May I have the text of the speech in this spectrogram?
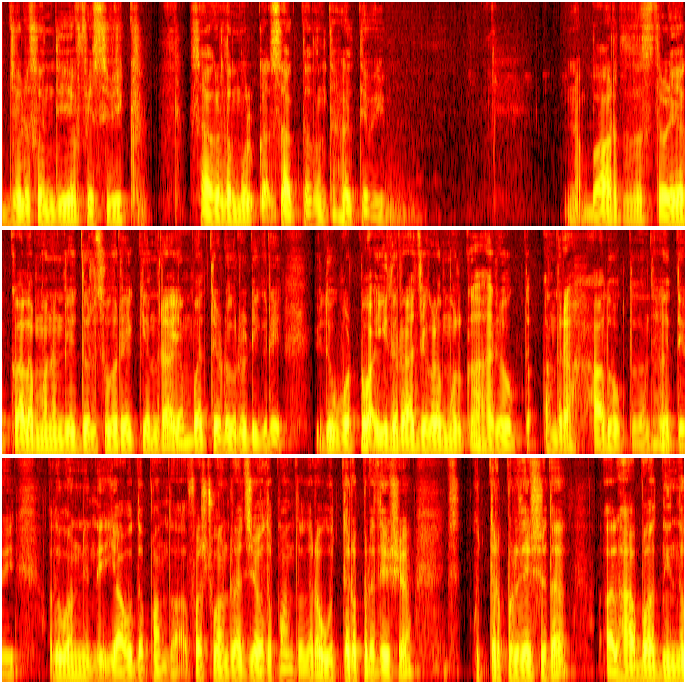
ಜಲಸಂಧಿಯ ಪೆಸಿಫಿಕ್ ಸಾಗರದ ಮೂಲಕ ಸಾಗ್ತದೆ ಅಂತ ಹೇಳ್ತೀವಿ. ಇನ್ನು ಭಾರತದ ಸ್ಥಳೀಯ ಕಾಲಮಾನ ನಿರ್ಧರಿಸುವ ರೇಖೆ ಅಂದ್ರೆ ಎಂಬತ್ತೆರಡೂವರೆ ಡಿಗ್ರಿ. ಇದು ಒಟ್ಟು ಐದು ರಾಜ್ಯಗಳ ಮೂಲಕ ಹಾರಿ ಹೋಗ್ತ, ಅಂದರೆ ಹಾದು ಹೋಗ್ತದೆ ಅಂತ ಹೇಳ್ತೀವಿ. ಅದು ಒಂದು ಯಾವುದಪ್ಪ ಅಂತ ಫಸ್ಟ್ ಒಂದು ರಾಜ್ಯ ಯಾವುದಪ್ಪ ಅಂತಂದ್ರೆ ಉತ್ತರ ಪ್ರದೇಶ. ಉತ್ತರ ಪ್ರದೇಶದ ಅಲಹಾಬಾದ್ನಿಂದ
